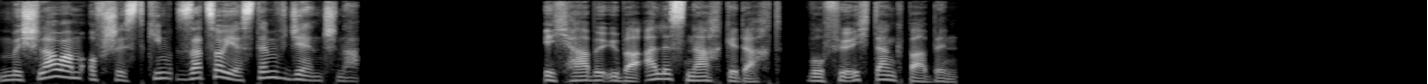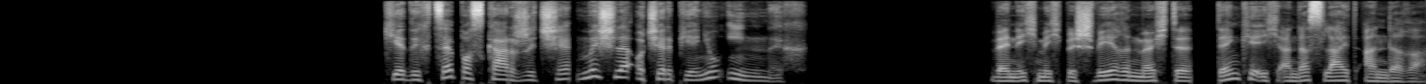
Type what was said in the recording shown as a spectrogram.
Myślałam o wszystkim, za co jestem wdzięczna. Ich habe über alles nachgedacht, wofür ich dankbar bin. Kiedy chcę poskarżyć się, myślę o cierpieniu innych. Wenn ich mich beschweren möchte, denke ich an das Leid anderer.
